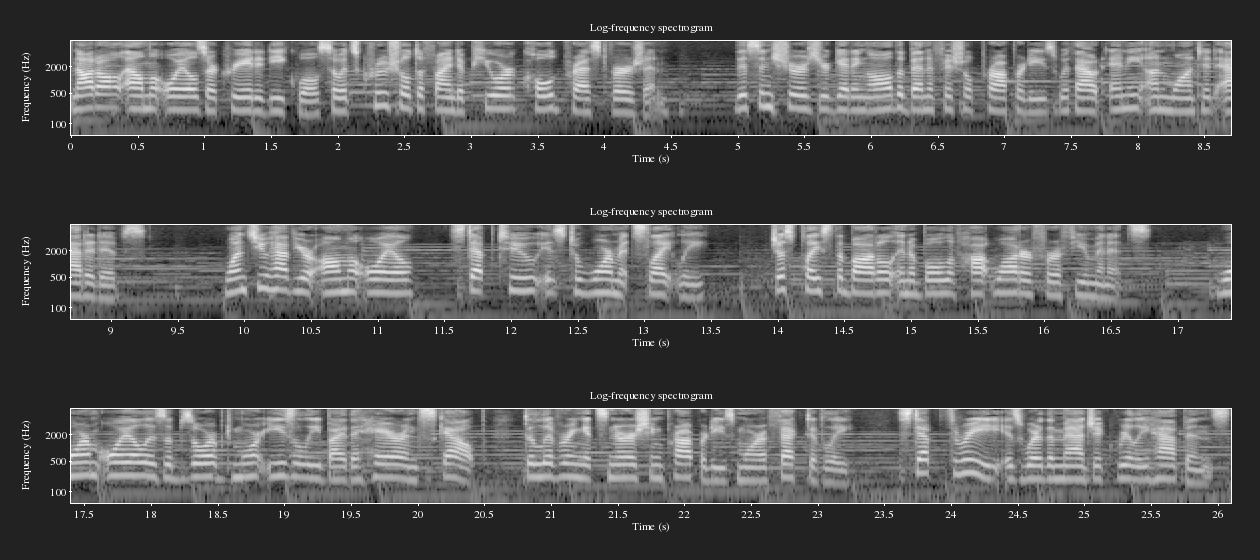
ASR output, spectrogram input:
Not all alma oils are created equal, so it's crucial to find a pure, cold-pressed version. This ensures you're getting all the beneficial properties without any unwanted additives. Once you have your alma oil, step 2 is to warm it slightly. Just place the bottle in a bowl of hot water for a few minutes. Warm oil is absorbed more easily by the hair and scalp, delivering its nourishing properties more effectively. Step 3 is where the magic really happens.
